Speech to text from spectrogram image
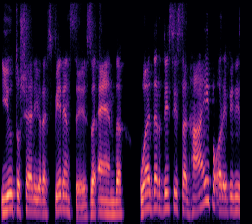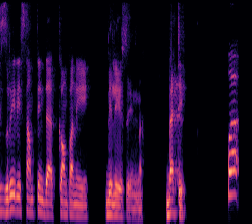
you to share your experiences and whether this is a hype or if it is really something that company believes in. Betty well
